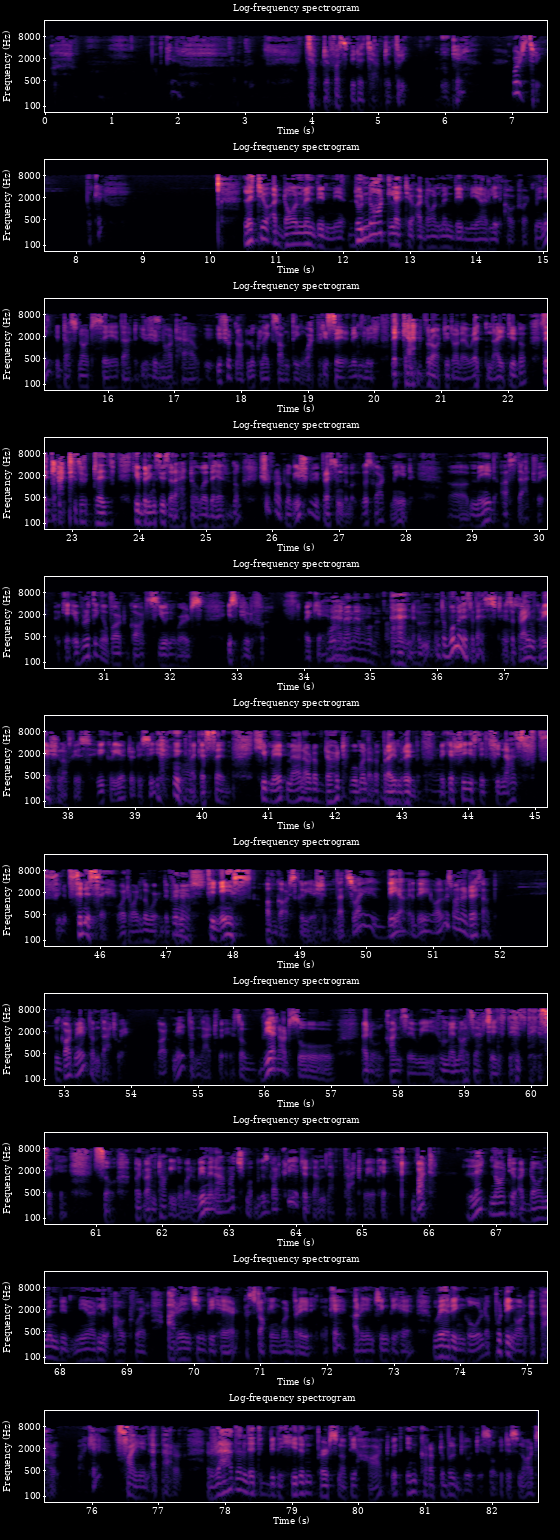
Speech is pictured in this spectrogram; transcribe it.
Okay. Chapter, first Peter chapter 3. Okay. Verse 3. Okay. Let your adornment be mere, do not let your adornment be merely outward, meaning it does not say that you should not have, you should not look like something, what we say in English. The cat brought it on a wet night, you know. The cat is dressed, he brings his rat over there, you know. Should not look, it should be presentable because God made, uh, made us that way. Okay, everything about God's universe is beautiful. Okay. Both and, men and women. And um, the woman is the best. It's a prime creation of his. He created, you see, mm. like I said, he made man out of dirt, woman out of prime mm. rib. Mm. Because she is the finesse, finesse, what, what is the word? The finesse. Finesse of God's creation. That's why they are, they always want to dress up. Because God made them that way. God made them that way. So we are not so, I don't, can't say we, men also have changed these days, okay? So, but I'm talking about women are much more, because God created them that, that way, okay? But, let not your adornment be merely outward, arranging the hair, as talking about braiding, okay? Arranging the hair, wearing gold, putting on apparel, okay? Fine apparel. Rather let it be the hidden person of the heart with incorruptible beauty. So it is not,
